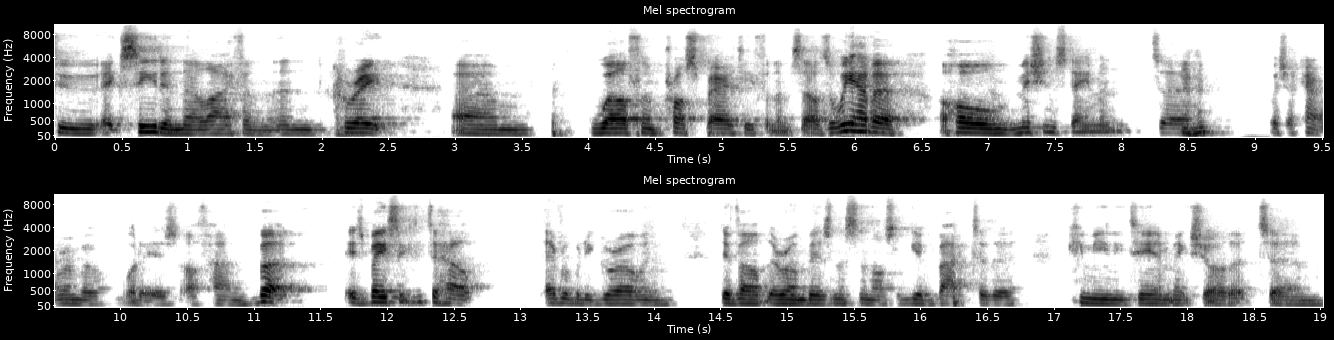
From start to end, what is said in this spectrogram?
to exceed in their life and, and create um, wealth and prosperity for themselves. So we have a, a whole mission statement, uh, Mhm. which I can't remember what it is offhand, but it's basically to help everybody grow and develop their own business and also give back to the community and make sure that um,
